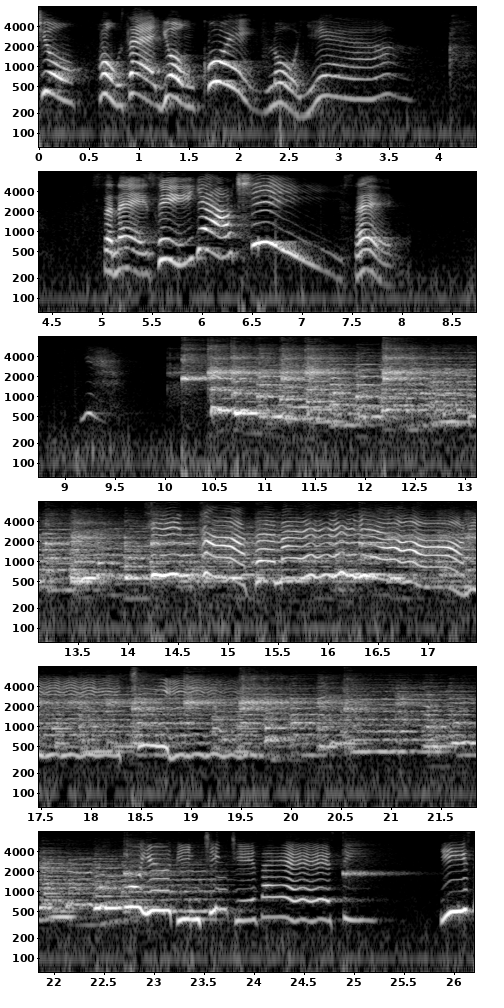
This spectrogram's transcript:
兄何在用归洛阳？室内谁要起身。听他室内呀里讲，我有定金在心，现在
